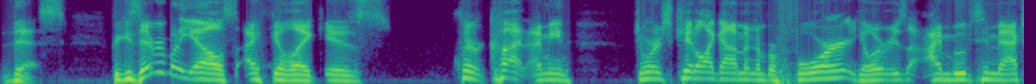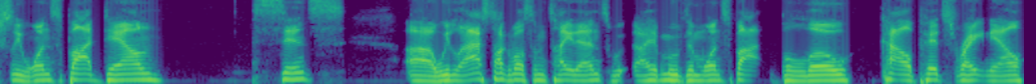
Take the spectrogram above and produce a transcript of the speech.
this because everybody else I feel like is clear cut. I mean, George Kittle, I got him at number four. You know, I moved him actually one spot down since uh, we last talked about some tight ends. I moved him one spot below Kyle Pitts right now.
